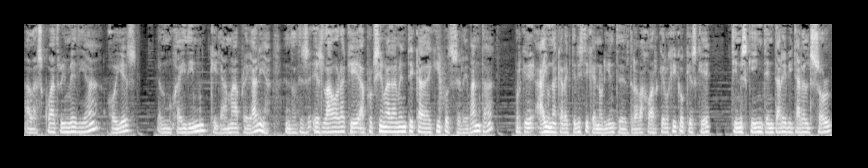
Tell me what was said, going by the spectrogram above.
A las cuatro y media oyes el mujahidín que llama a plegaria. Entonces es la hora que aproximadamente cada equipo se levanta, porque hay una característica en Oriente del trabajo arqueológico que es que tienes que intentar evitar el sol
